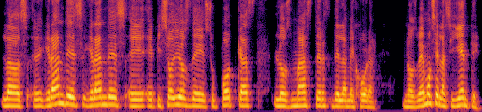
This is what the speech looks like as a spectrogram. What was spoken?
los eh, grandes, grandes eh, episodios de su podcast, Los Masters de la Mejora. Nos vemos en la siguiente.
